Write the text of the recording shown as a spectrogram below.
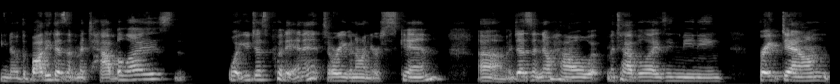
you know, the body doesn't metabolize what you just put in it or even on your skin. Um, it doesn't know how metabolizing, meaning break down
